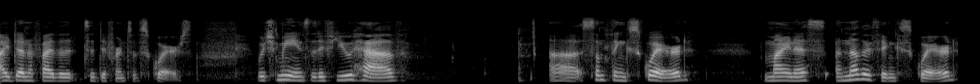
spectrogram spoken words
identify that it's a difference of squares, which means that if you have uh, something squared minus another thing squared,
